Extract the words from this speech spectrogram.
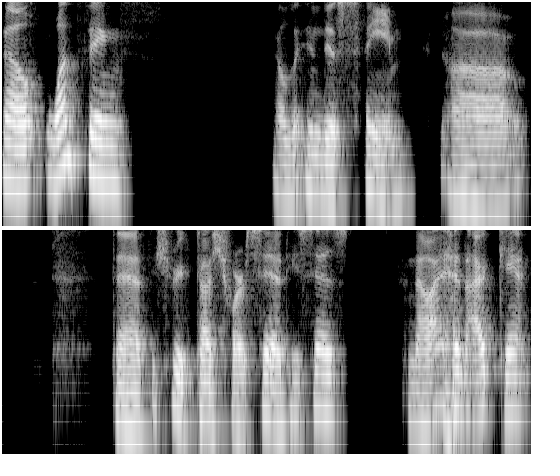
Now, one thing in this theme uh, that Sri Yukteswar said, he says, now, and I can't,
